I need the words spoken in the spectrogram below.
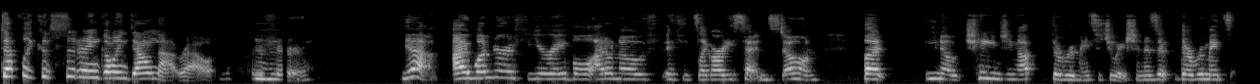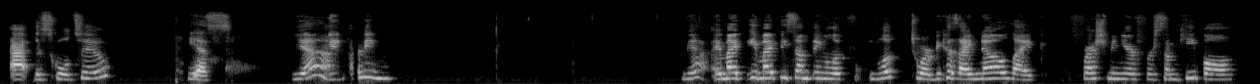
definitely considering going down that route for mm-hmm. sure. Yeah. I wonder if you're able, I don't know if, if it's like already set in stone, but you know, changing up the roommate situation. Is it their roommates at the school too? Yes. Yeah. I mean yeah, it might it might be something to look look toward because I know like freshman year for some people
